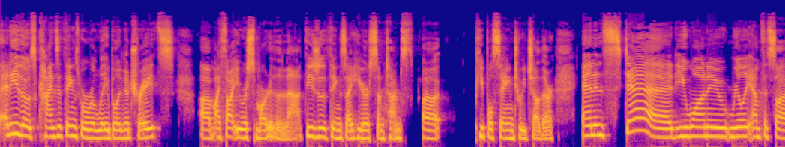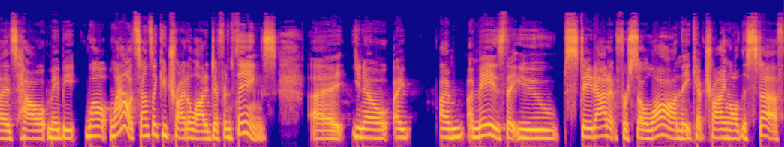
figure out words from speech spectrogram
any of those kinds of things where we're labeling the traits, um, I thought you were smarter than that. These are the things I hear sometimes uh, people saying to each other. And instead, you want to really emphasize how maybe, well, wow, it sounds like you tried a lot of different things. Uh, you know, I I'm amazed that you stayed at it for so long that you kept trying all this stuff.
